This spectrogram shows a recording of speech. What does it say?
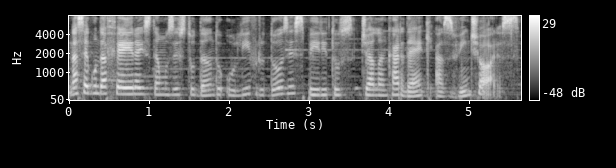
Na segunda-feira, estamos estudando o Livro dos Espíritos de Allan Kardec, às 20 horas.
